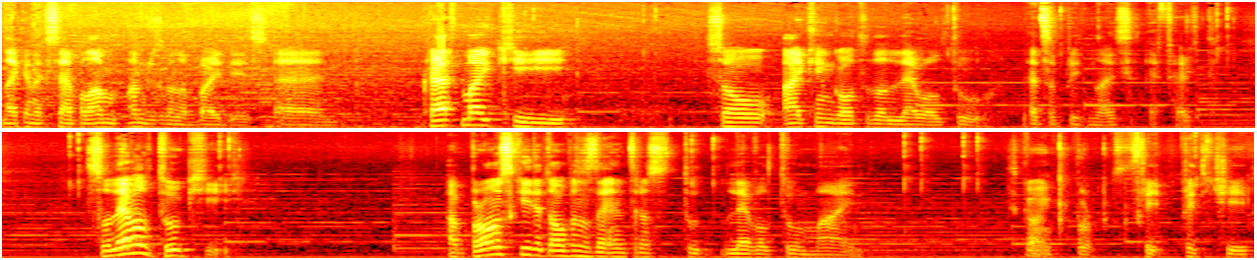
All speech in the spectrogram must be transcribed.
like an example, I'm, I'm just gonna buy this and craft my key so I can go to the level 2. That's a pretty nice effect. So level 2 key. A bronze key that opens the entrance to level 2 mine. It's going for pretty cheap.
